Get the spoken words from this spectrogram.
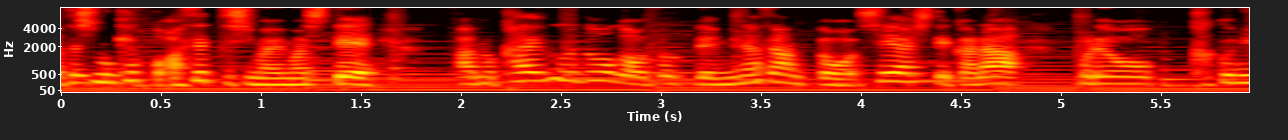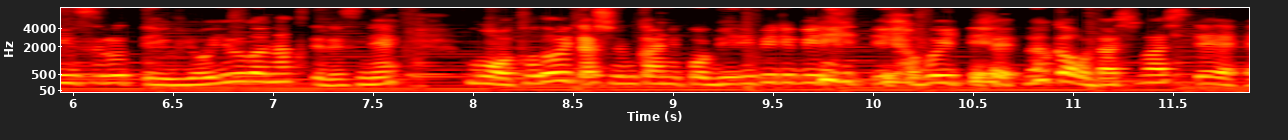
私も結構焦ってしまいましてあの開封動画を撮って皆さんとシェアしてからこれを確認するっていう余裕がなくてですねもう届いた瞬間にこうビリビリビリって破いて中を出しまして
